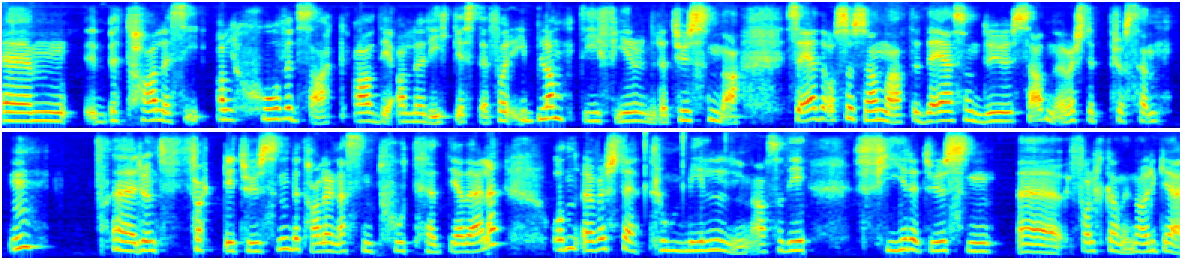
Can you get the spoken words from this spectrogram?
um, betales i all hovedsak av de aller rikeste. For iblant de 400 000 da, så er det også sånn at det er som du sa, den øverste prosenten rundt 40 000 betaler nesten to tredjedeler. Og den øverste promillen, altså de 4000 eh, folkene i Norge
